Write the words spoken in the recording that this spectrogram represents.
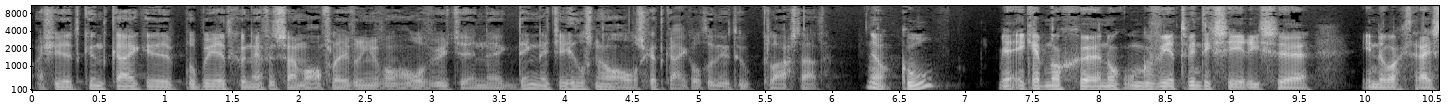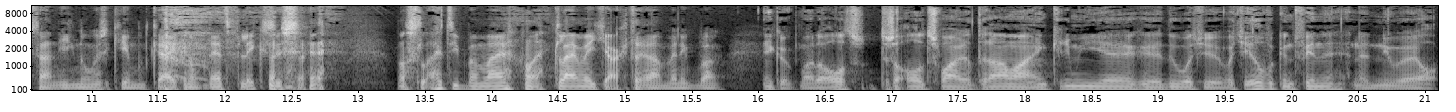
Als je het kunt kijken, probeer het gewoon even. Maar afleveringen van een half uurtje. En eh, ik denk dat je heel snel alles gaat kijken wat er nu toe klaar staat. Nou, cool. Ja, ik heb nog, eh, nog ongeveer 20 series eh, in de wachtrij staan die ik nog eens een keer moet kijken op Netflix. Dus eh, dan sluit hij bij mij wel een klein beetje achteraan, ben ik bang. Ik ook, maar alles, tussen al het zware drama en crimi eh, gedoe wat je, wat je heel veel kunt vinden. En het nieuwe,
